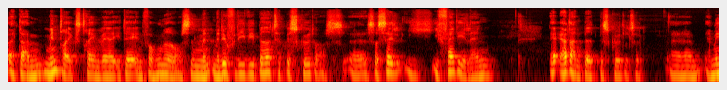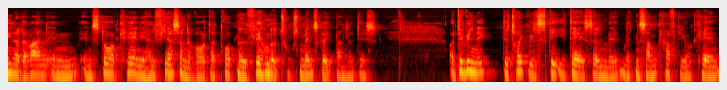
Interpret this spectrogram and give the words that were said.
at der er mindre ekstrem vejr i dag end for 100 år siden, men, men det er jo fordi, vi er bedre til at beskytte os. Øh, så selv i, i fattige lande er, er der en bedre beskyttelse. Øh, jeg mener, der var en, en, en stor orkan i 70'erne, hvor der druknede flere hundrede tusind mennesker i Bangladesh. Og det, vil ikke, det tror jeg ikke vil ske i dag selv med, med den samme kraftige orkan.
